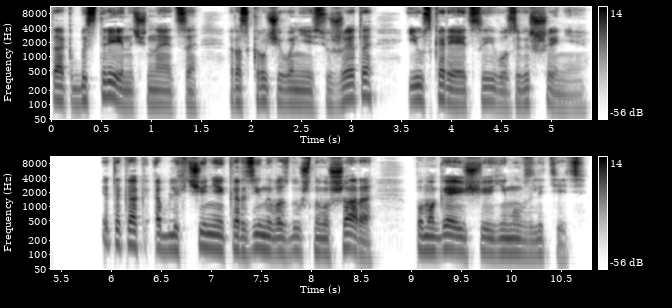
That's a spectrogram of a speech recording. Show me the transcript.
Так быстрее начинается раскручивание сюжета и ускоряется его завершение. Это как облегчение корзины воздушного шара, помогающее ему взлететь.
